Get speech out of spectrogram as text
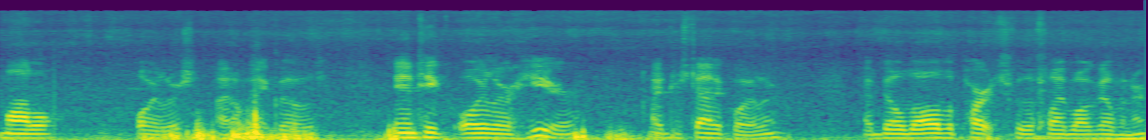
model oilers. I don't make those. Antique oiler here, hydrostatic oiler. I build all the parts for the flyball governor.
